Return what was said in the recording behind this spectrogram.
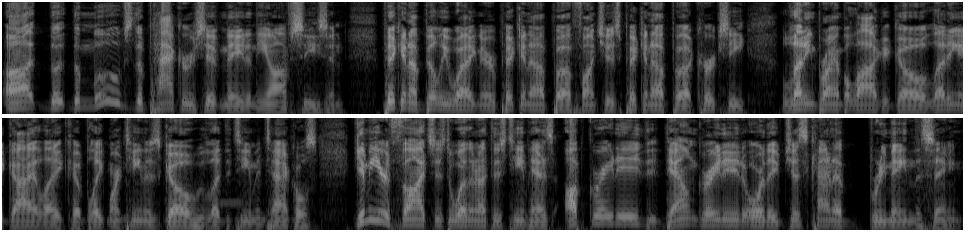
uh, the the moves the Packers have made in the offseason, picking up Billy Wagner, picking up uh, Funchess, picking up uh, Kirksey, letting Bryan Bulaga go, letting a guy like uh, Blake Martinez go, who led the team in tackles. Give me your thoughts as to whether or not this team has upgraded, downgraded, or they've just kind of remained the same.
